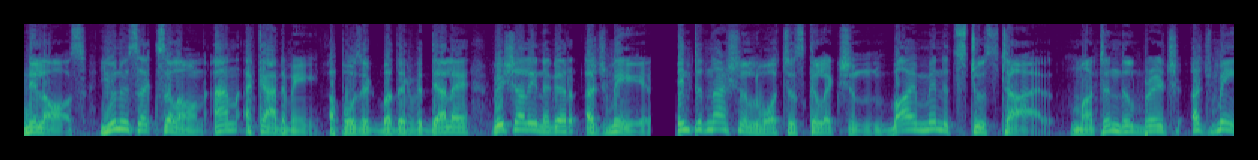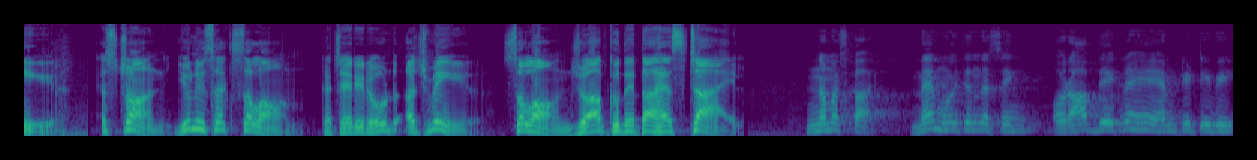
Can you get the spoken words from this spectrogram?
Nilo's unisex salon and academy opposite Badar Vidyalaya Vaishali Nagar Ajmer international watches collection by minutes to style Martin bridge Ajmer Astron unisex salon Kachahri road Ajmer salon जो आपको देता है स्टाइल नमस्कार, मैं मोहितेंद्र सिंह और आप देख रहे हैं एमटी टीवी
